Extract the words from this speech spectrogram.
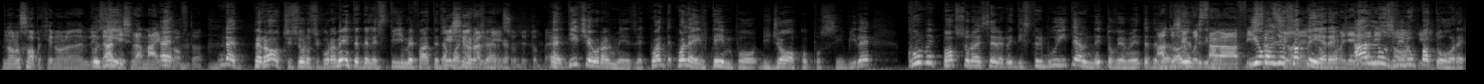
Non lo so perché non, Così, i dati ce l'ha Microsoft. Eh, eh, però ci sono sicuramente delle stime fatte da 10 qualche euro ricerca. al mese, ho detto bene. Eh, 10 euro al mese. Quante, qual è il tempo di gioco possibile? Come possono essere ridistribuite al netto ovviamente delle ah, royalty Io voglio sapere allo sviluppatore.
